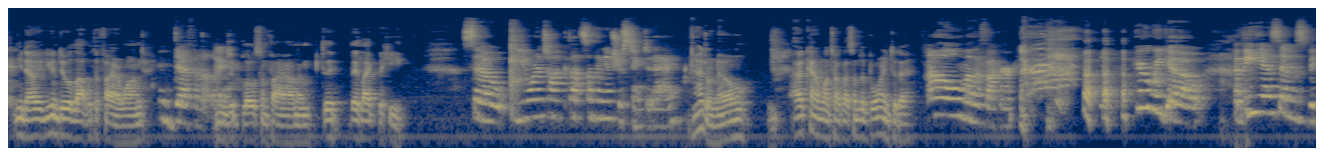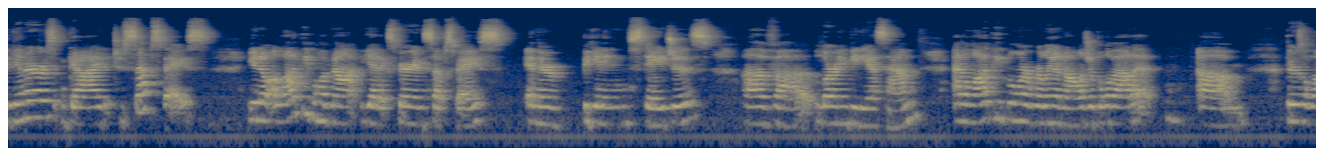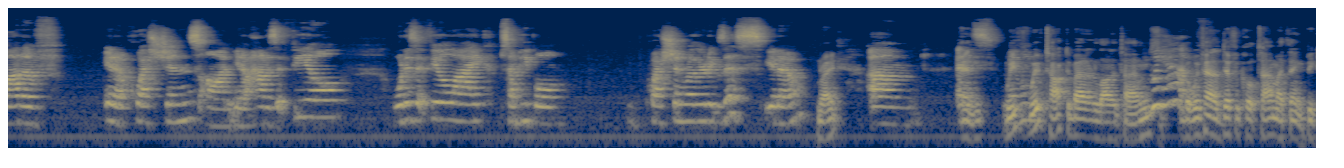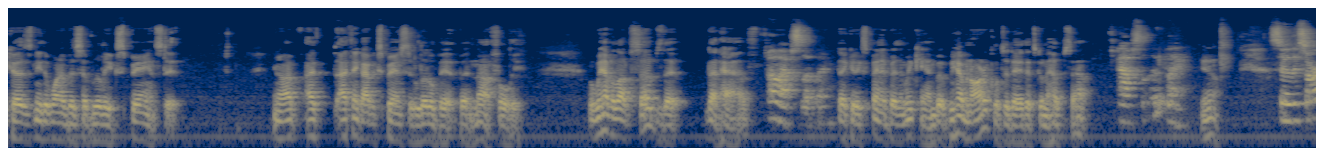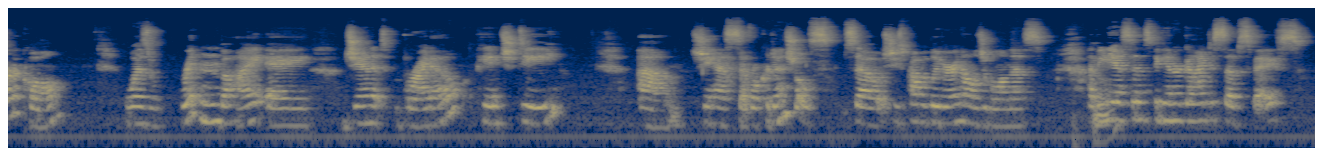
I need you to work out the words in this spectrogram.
You know, you can do a lot with a fire wand. Definitely. And just blow some fire on them. They, they like the heat. So, you want to talk about something interesting today? I don't know. I kind of want to talk about something boring today. Oh, motherfucker. Here we go. A BDSM's beginner's guide to subspace. You know, a lot of people have not yet experienced subspace in their beginning stages of uh, learning BDSM, and a lot of people are really unknowledgeable about it. Um, there's a lot of, you know, questions on, you know, how does it feel? What does it feel like? Some people question whether it exists, you know? right? Um, and, And We've mainly- we've talked about it a lot of times, but we've had a difficult time. I think because neither one of us have really experienced it. You know, I I, I think I've experienced it a little bit, but not fully. But we have a lot of subs that that have oh, absolutely, They could explain it better than we can. But we have an article today that's going to help us out. absolutely. Yeah. So this article was written by a Janet Brito, PhD. Um, she has several credentials, so she's probably very knowledgeable on this. A BDSM's beginner guide to subspace.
